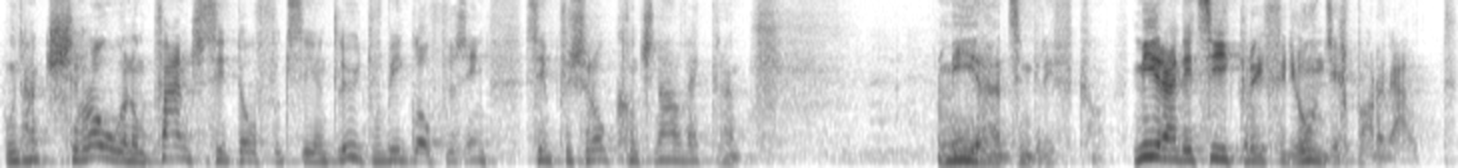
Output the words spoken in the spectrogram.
und haben geschrauen und die Fenster sind offen gewesen und die Leute, die vorbeigelaufen sind, sind verschrocken und schnell weggerannt. Wir haben es im Griff gehabt. Wir haben jetzt eingegriffen, die unsichtbare Welt.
